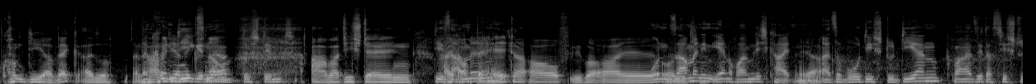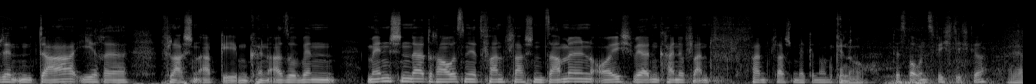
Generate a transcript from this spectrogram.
kommen die ja weg, also dann, Dann haben können die ja die, nichts genau, mehr. das stimmt. Aber die stellen Die halt sammeln- auch Behälter auf, überall. Und, sammeln in ihren Räumlichkeiten. Ja. Also wo die studieren, quasi, dass die Studenten da ihre Flaschen abgeben können. Also wenn Menschen da draußen jetzt Pfandflaschen sammeln, euch werden keine Pfand Pfandflaschen weggenommen. Genau, Das war uns wichtig, gell? ja.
